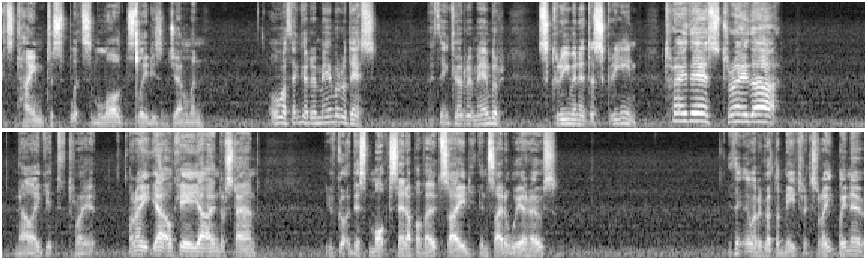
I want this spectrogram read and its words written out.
It's time to split some logs, ladies and gentlemen. Oh, I think I remember this. I think I remember screaming at the screen. Try this, try that. Now I get to try it. Alright, yeah, okay, yeah, I understand. You've got this mock setup of outside, inside a warehouse. You think they would have got the matrix right by now?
